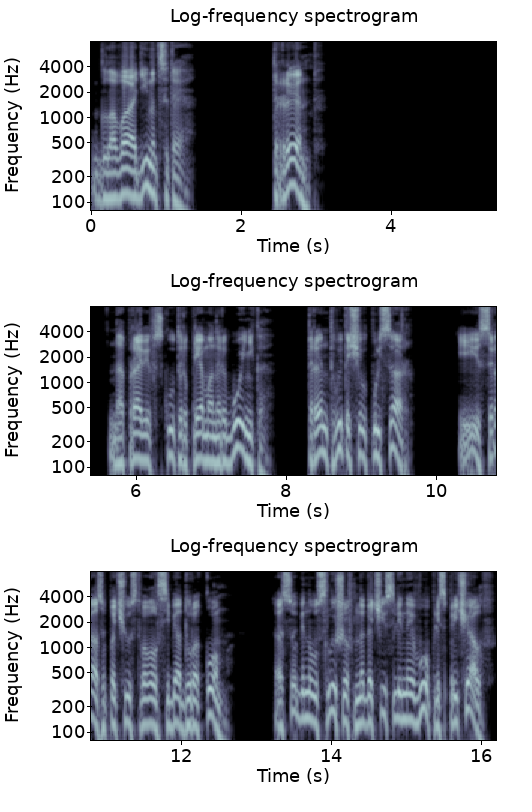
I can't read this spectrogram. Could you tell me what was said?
Глава одиннадцатая. Тренд. Направив скутер прямо на рыбойника, Трент вытащил пульсар и сразу почувствовал себя дураком, особенно услышав многочисленные вопли с причалов.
